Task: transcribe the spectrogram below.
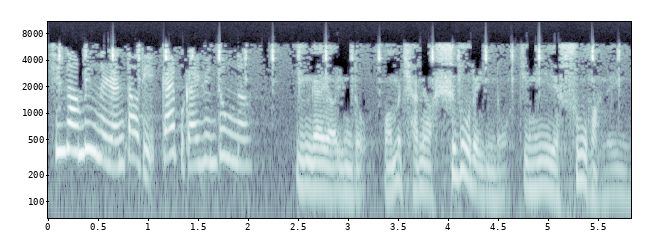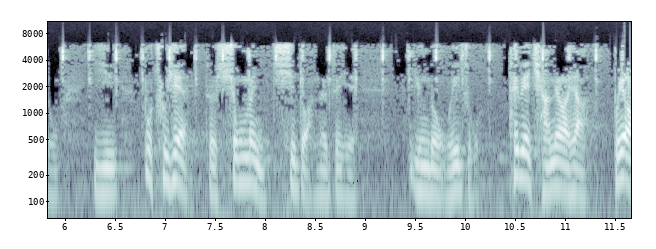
心脏病的人到底该不该运动呢？应该要运动。我们强调适度的运动，进行一些舒缓的运动，以不出现这胸闷气短的这些运动为主。特别强调一下，不要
